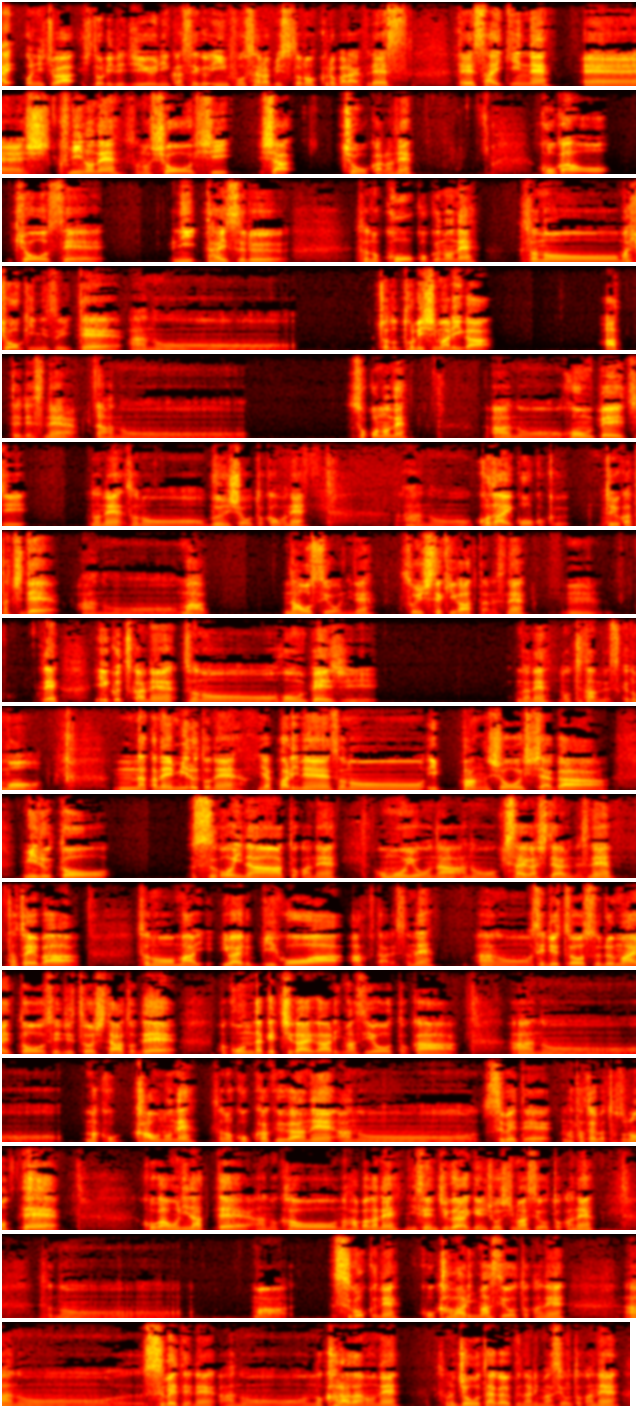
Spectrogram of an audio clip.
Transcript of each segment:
はい、こんにちは。一人で自由に稼ぐインフォセラピストの黒場ライフです。えー、最近ね、えー、国のね、その消費者庁からね、小顔矯正に対する、その広告のね、その、まあ、表記について、あのー、ちょっと取り締まりがあってですね、あのー、そこのね、あのー、ホームページのね、その、文章とかをね、あの古代広告という形で、あの、まあ、直すようにね、そういう指摘があったんですね。うん。で、いくつかね、その、ホームページがね、載ってたんですけども、なんかね、見るとね、やっぱりね、その、一般消費者が見ると、すごいなーとかね、思うような、あの、記載がしてあるんですね。例えば、その、まあ、いわゆるビフォーアフターですよね。あの、施術をする前と施術をした後で、まあ、こんだけ違いがありますよとか、あの、まあ、顔のね、その骨格がね、あのす、べて、まあ、例えば整って、小顔になって、あの、顔の幅がね、2センチぐらい減少しますよとかね、その、まあ、すごくね、こう変わりますよとかね、あのすべてね、あのの体のね、その状態が良くなりますよとかね、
